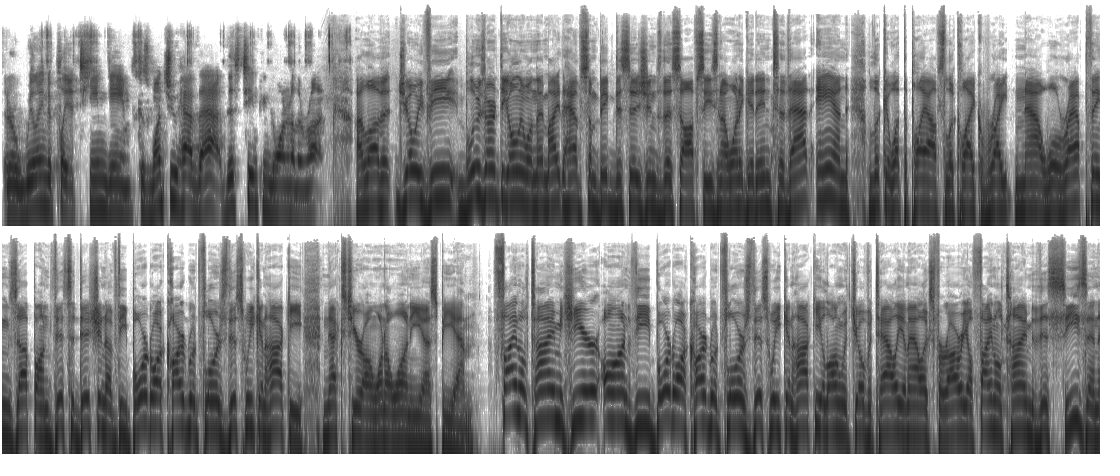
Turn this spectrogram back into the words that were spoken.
that are willing to play a team game. Because once you have that, this team can go on another run. I love it. Joey V, Blues aren't the only one that might have some big decisions this offseason. I want to get into that and look at what the playoffs look like right now. We'll wrap things up on this edition of the Boardwalk Hardwood Floors This Week in Hockey next year on 101 ESPN. Final time here on the Boardwalk Hardwood Floors this week in hockey, along with Joe Vitale. I'm Alex Ferrario. Final time this season,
